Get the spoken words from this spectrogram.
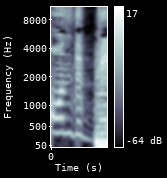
on the beat.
